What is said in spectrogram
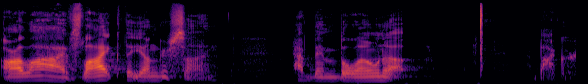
our lives, like the younger son, have been blown up by greed.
